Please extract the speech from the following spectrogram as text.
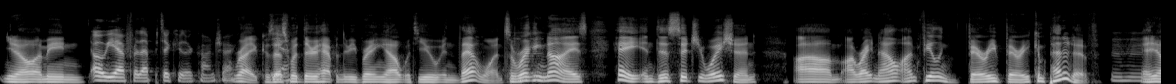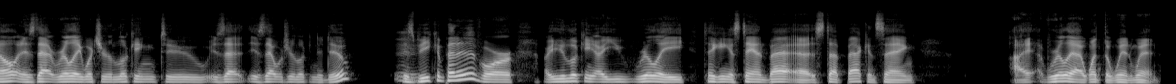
You know, I mean, oh yeah, for that particular contract, Right, because that's Yeah. what they happen to be bringing out with you in that one. So Mhm. recognize, hey, in this situation, um, uh, right now, I'm feeling very, very competitive. Mhm. And, you know, and is that really what you're looking to? Is that is that what you're looking to do? Is Mm. be competitive, or are you looking? Are you really taking a stand back, a step back, and saying, I really, I want the win-win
